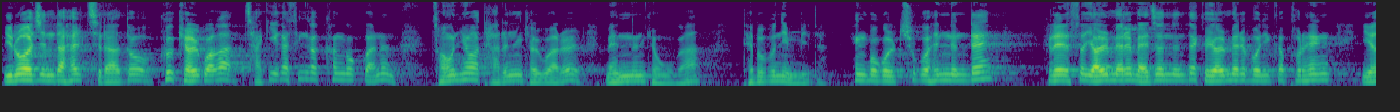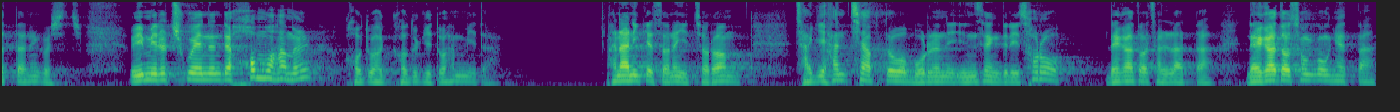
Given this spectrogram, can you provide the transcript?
이루어진다 할지라도 그 결과가 자기가 생각한 것과는 전혀 다른 결과를 맺는 경우가 대부분입니다. 행복을 추구했는데 그래서 열매를 맺었는데 그 열매를 보니까 불행이었다는 것이죠. 의미를 추구했는데 허무함을 거두, 기도 합니다. 하나님께서는 이처럼 자기 한 치 앞도 모르는 인생들이 서로 내가 더 잘났다. 내가 더 성공했다.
